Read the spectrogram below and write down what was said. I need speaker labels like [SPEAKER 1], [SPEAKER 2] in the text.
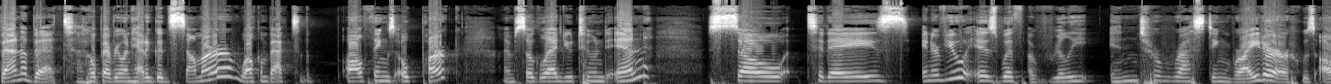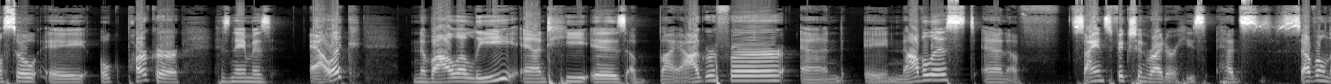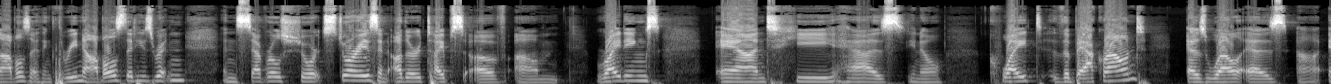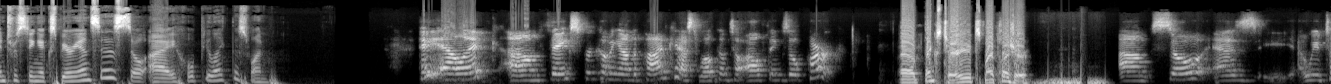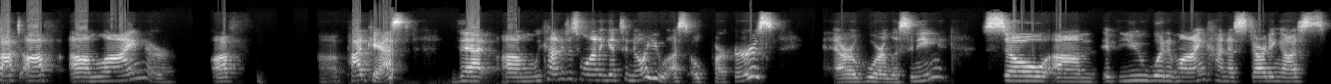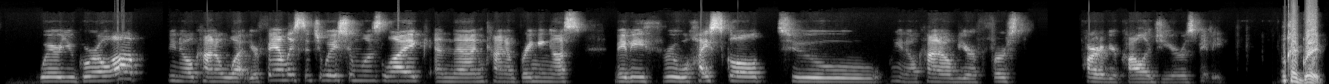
[SPEAKER 1] been a bit. I hope everyone had a good summer. Welcome back to the All Things Oak Park. I'm so glad you tuned in. So, today's interview is with a really interesting writer who's also a Oak Parker. His name is Alec Nevala-Lee, and he is a biographer and a novelist and a science fiction writer. He's had s- several novels, I think three novels that he's written, and several short stories and other types of um, writings. And he has, you know, quite the background as well as uh, interesting experiences. So I hope you like this one. Hey, Alec. Um, thanks for coming on the podcast. Welcome to All Things Oak Park.
[SPEAKER 2] Uh, thanks, Terry. It's my pleasure.
[SPEAKER 1] Um, so, as we've talked off um, or off uh, podcast, that um, we kind of just want to get to know you, us Oak Parkers, or who are listening. So, um, if you wouldn't mind kind of starting us where you grow up, you know, kind of what your family situation was like, and then kind of bringing us maybe through high school to, you know, kind of your first part of your college years, maybe.
[SPEAKER 2] Okay, great.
